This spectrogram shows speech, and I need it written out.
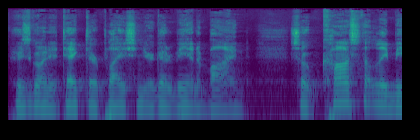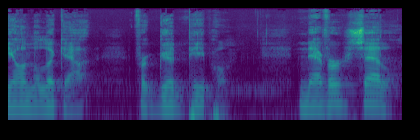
who's going to take their place and you're going to be in a bind. So constantly be on the lookout for good people. Never settle.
